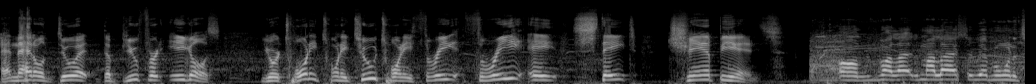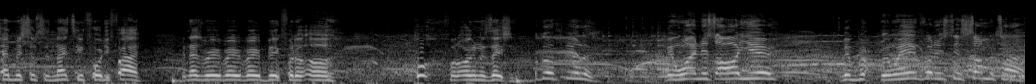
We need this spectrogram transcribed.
and that'll do it. The Beaufort Eagles your 2022-23 3A state champions. Um, this is my, this is my last year we haven't won a championship since 1945, and that's very, very, very big for the uh, whew, for the organization. Good feeling. Been wanting this all year. Been, been waiting for this since summertime,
